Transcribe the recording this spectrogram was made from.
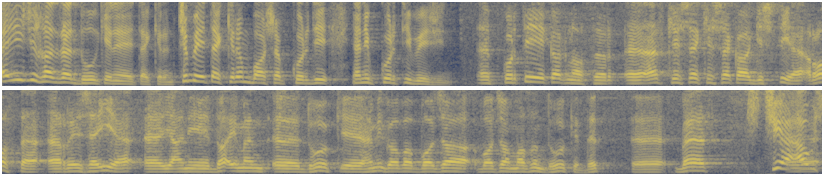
هەیجی غەدرە دووکێنێتەکردن چ بێتەکردن باشە کوردی ینی کورتی بێژین کورتی کاک ناسر ئەف کێشە کێشەکە گشتیە ڕاستە ڕێژەیە ینی دائیمەن دوک هەمی گاوە باجا مەزن دووکردت بەس چییە ئەوش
